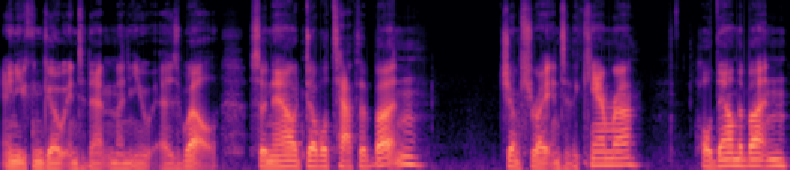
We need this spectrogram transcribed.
and you can go into that menu as well. So now double tap the button, jumps right into the camera, hold down the button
